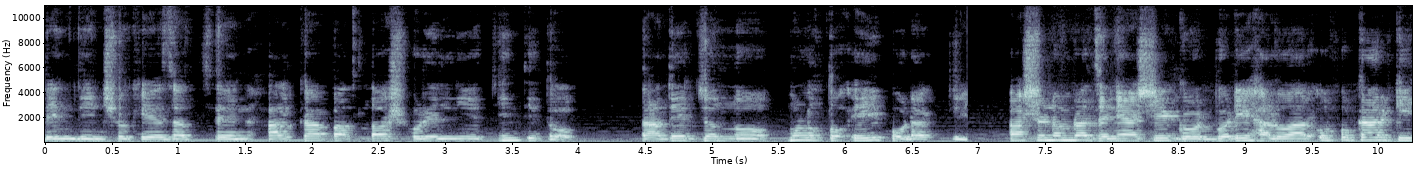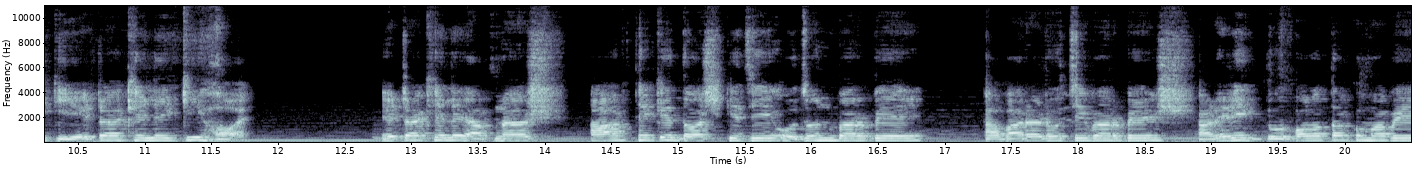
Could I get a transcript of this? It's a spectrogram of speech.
দিন দিন শুকিয়ে যাচ্ছেন, হালকা পাতলা শরীর নিয়ে চিন্তিত। তাদের জন্য মূলত এই প্রোডাক্টটি আসুন আমরা জেনে আসি গুড বডি হালুয়ার উপকার কি কি, এটা খেলে কি হয়? এটা খেলে আপনার আট থেকে দশ কেজি ওজন বাড়বে খাবারের রুচি বাড়বে, শারীরিক দুর্বলতা কমাবে,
